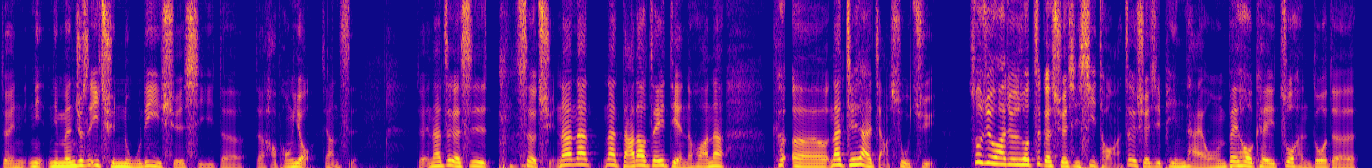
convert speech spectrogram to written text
对你你们就是一群努力学习的的好朋友这样子。对，那这个是 社群。那那那达到这一点的话，那可呃，那接下来讲数据。数据的话，就是说这个学习系统啊，这个学习平台，我们背后可以做很多的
